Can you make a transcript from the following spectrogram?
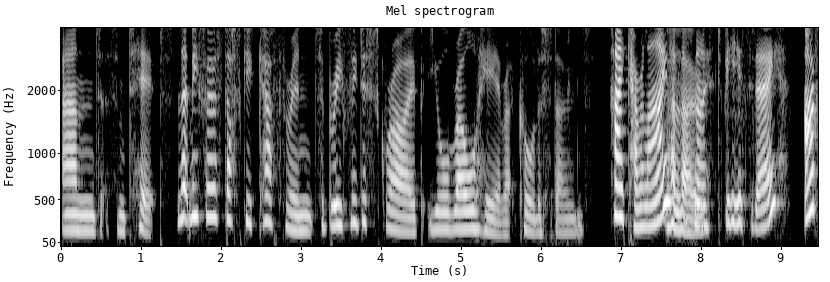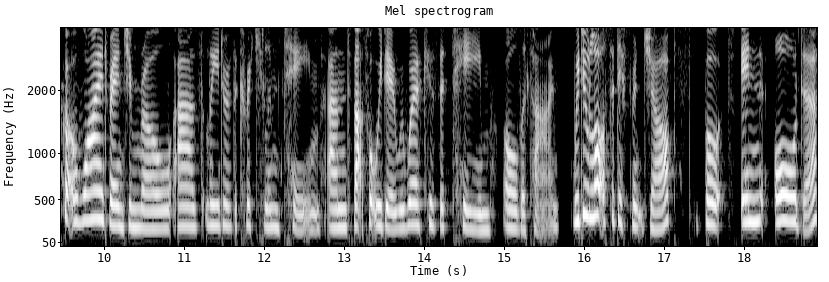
and some tips, let me first ask you, Catherine, to briefly describe your role here at Cornerstones. Hi, Caroline. Hello. It's nice to be here today. I've got a wide ranging role as leader of the curriculum team, and that's what we do. We work as a team all the time. We do lots of different jobs, but in order,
